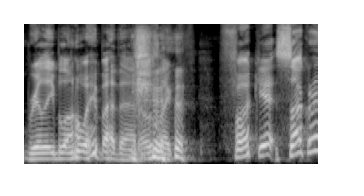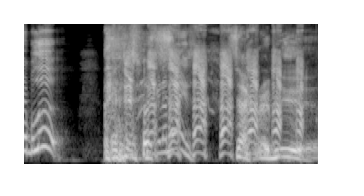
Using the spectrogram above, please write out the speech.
really blown away by that. I was like, "Fuck yeah, sacre bleu!" It's fucking amazing. Sacre bleu.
